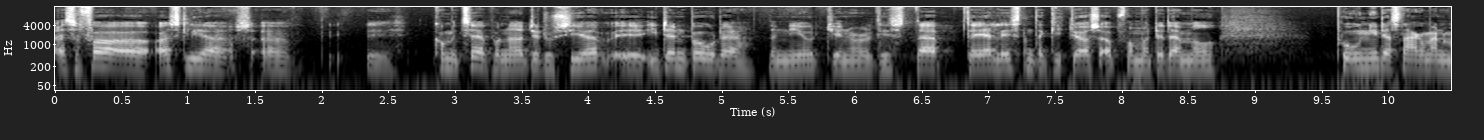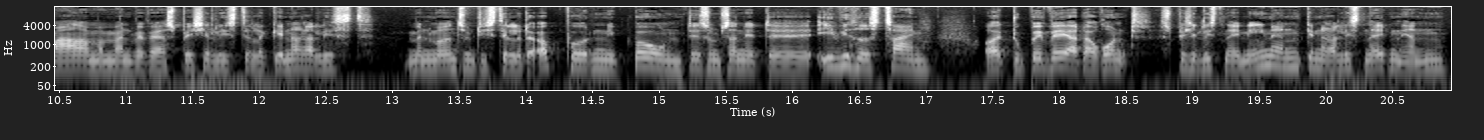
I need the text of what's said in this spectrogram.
altså for også lige at, at øh, kommentere på noget af det, du siger. Øh, I den bog der, The Neo Generalist, der, da jeg læste den, der gik det også op for mig det der med, på uni, der snakker man meget om, om man vil være specialist eller generalist. Men måden, som de stiller det op på den i bogen, det er som sådan et øh, evighedstegn, og at du bevæger dig rundt. Specialisten er i den ene ende, generalisten er i den anden.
